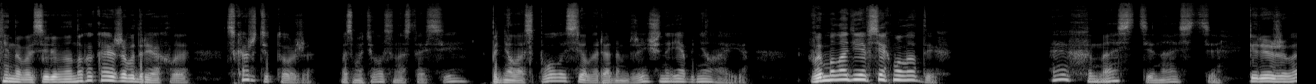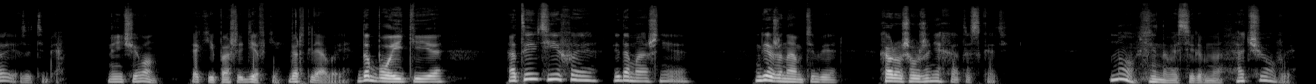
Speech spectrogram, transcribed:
Нина Васильевна, ну какая же вы дряхлая, скажете тоже. Возмутилась Анастасия, поднялась с пола, села рядом с женщиной и обняла ее. Вы молодее всех молодых. Эх, Настя, Настя, переживаю я за тебя. Ничего, Какие пошли девки, вертлявые, да бойкие. А ты тихая и домашняя. Где же нам тебе хорошего жениха отыскать? Ну, Нина Васильевна, о чем вы?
